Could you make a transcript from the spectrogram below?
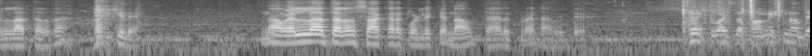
ಎಲ್ಲ ಥರದ ಹಕ್ಕಿದೆ. ನಾವೆಲ್ಲ ತರ ಸಹಕಾರ ಕೊಡಲಿಕ್ಕೆ ನಾವು ತಯಾರು ಕೂಡ ನಾವಿದ್ದೇವೆ. Sir towards the formation of the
